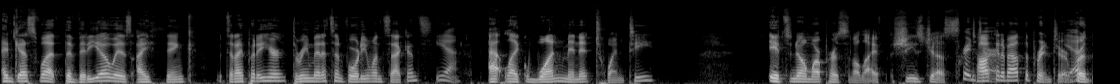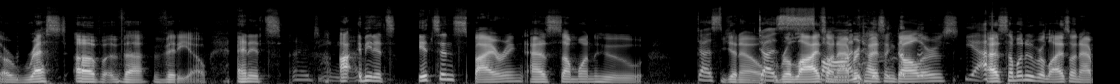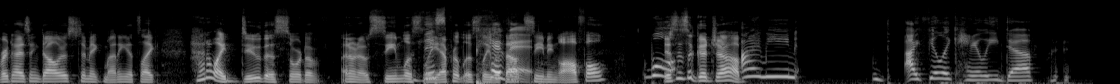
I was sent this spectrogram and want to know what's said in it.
And guess what? The video is I think did I put it here? 3 minutes and 41 seconds? Yeah. At like 1 minute 20 it's no more personal life. She's just Printer. talking about the printer Yeah. for the rest of the video. And it's Oh. I, I mean it's it's inspiring as someone who Does you know does relies on advertising dollars Yeah. as someone who relies on advertising dollars to make money it's like how do i do this sort of i don't know seamlessly This effortlessly without seeming awful Well, this is a good job I mean, I feel like Haylie Duff,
